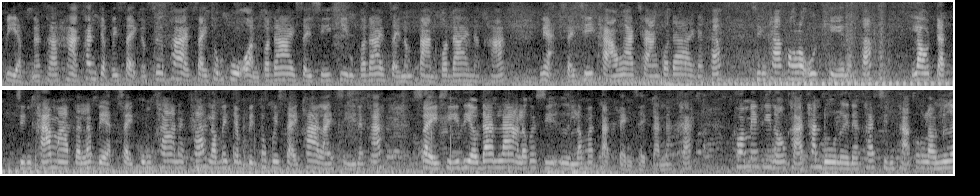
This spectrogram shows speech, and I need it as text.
เปรียบนะคะ หากท่านจะไปใส่กับเสื้อผ้า ใส่ชมพูอ่อนก็ได้ ใส่สีครีมก็ได้ ใส่น้ำตาลก็ได้นะคะ เนี่ยใส่สีขาวงาช้างก็ได้นะคะ สินค้าของเราโอเคนะคะ เราจัดสินค้ามาแต่ละแบบใส่คุ้มค่านะคะ เราไม่จำเป็นต้องไปใส่ผ้าหลายสีนะคะ ใส่สีเดียวด้านล่างแล้วก็สีอื่นแล้วมาตัดแต่งใส่กันนะคะ พ่อแม่พี่น้องคะท่านดูเลยนะคะ สินค้าของเราเนื้อ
